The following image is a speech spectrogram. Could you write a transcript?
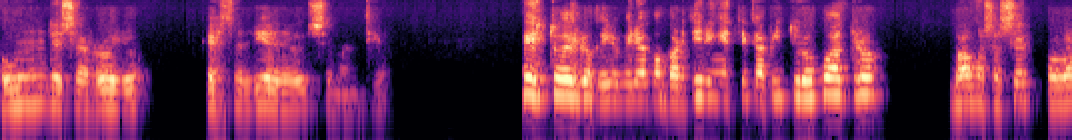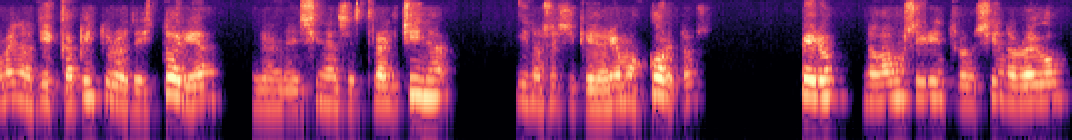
con un desarrollo que hasta el día de hoy se mantiene. Esto es lo que yo quería compartir en este capítulo 4. Vamos a hacer por lo menos 10 capítulos de historia de la medicina ancestral china y no sé si quedaremos cortos, pero nos vamos a ir introduciendo luego,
